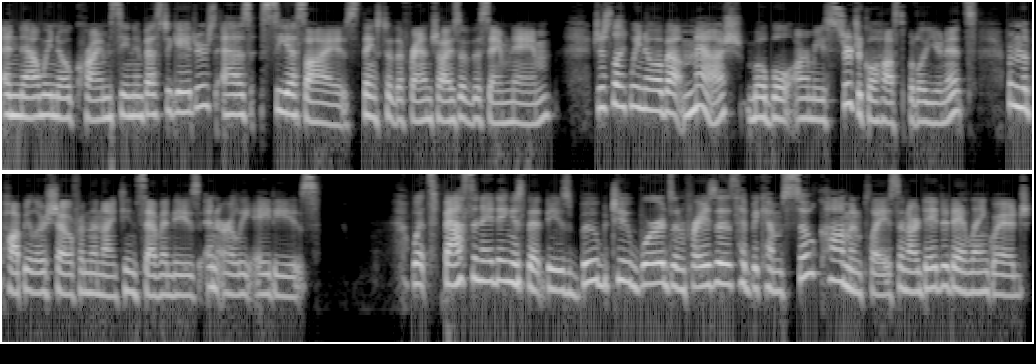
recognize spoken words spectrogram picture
And now we know crime scene investigators as CSIs, thanks to the franchise of the same name, just like we know about MASH, Mobile Army Surgical Hospital Units, from the popular show from the 1970s and early 80s. What's fascinating is that these boob tube words and phrases have become so commonplace in our day to day language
